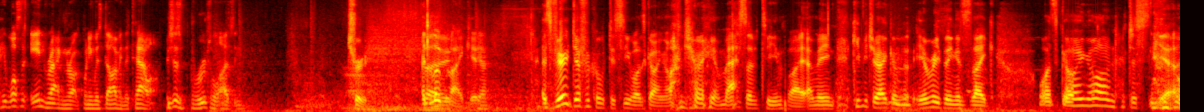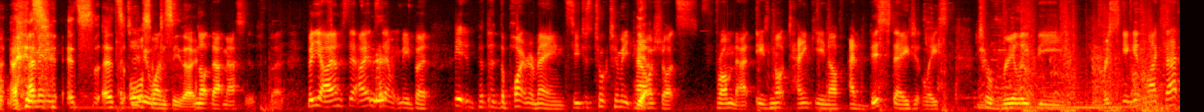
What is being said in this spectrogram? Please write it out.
he wasn't in Ragnarok when he was diving the tower. It was just brutalizing. True. It So, looked like it. Yeah. It's very difficult to see what's going on during a massive team fight. I mean, keeping track of everything is like, what's going on? Just yeah, I mean, it's, it's A 2v1's awesome to see though. Not that massive, but but yeah, I understand. I understand what you mean, but it, but the, the point remains, he just took too many power Yeah. shots from that. He's not tanky enough at this stage, at least, to really be risking it like that.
